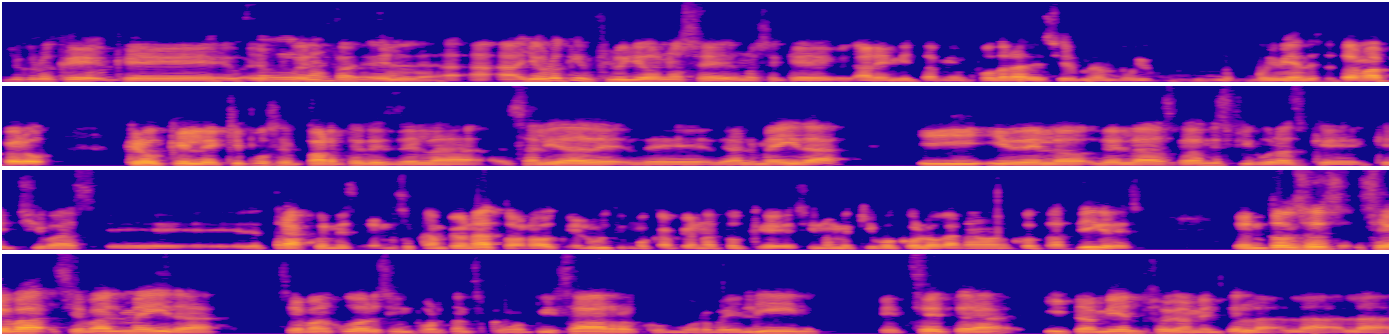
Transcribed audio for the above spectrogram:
yo creo que, que Hay que fue el seguir fa- el- avanzando. a- a- yo creo que influyó, no sé, no sé que Aremi también podrá decirme muy, muy bien de este tema, pero creo que el equipo se parte desde la salida de, de- de Almeida y, y de, lo- de las grandes figuras que, que Chivas eh, trajo en ese, en ese campeonato, ¿no? El último campeonato que, si no me equivoco, lo ganaron contra Tigres. Entonces se va, se va Almeida, se van jugadores importantes como Pizarro, como Orbelín, etcétera, y también, pues, obviamente, la, la, la,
